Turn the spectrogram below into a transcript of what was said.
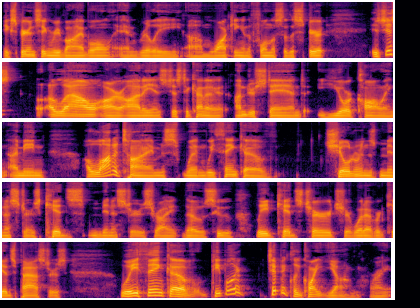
experiencing revival and really um, walking in the fullness of the Spirit, is just allow our audience just to kind of understand your calling. I mean, a lot of times when we think of children's ministers, kids ministers, right? Those who lead kids church or whatever, kids pastors, we think of people are typically quite young, right?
